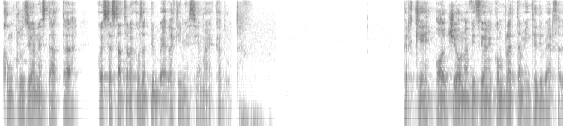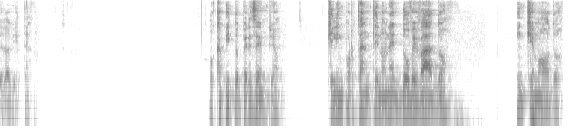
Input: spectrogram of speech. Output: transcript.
conclusione è stata questa è stata la cosa più bella che mi sia mai accaduta perché oggi ho una visione completamente diversa della vita. Ho capito, per esempio, che l'importante non è dove vado, in che modo,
